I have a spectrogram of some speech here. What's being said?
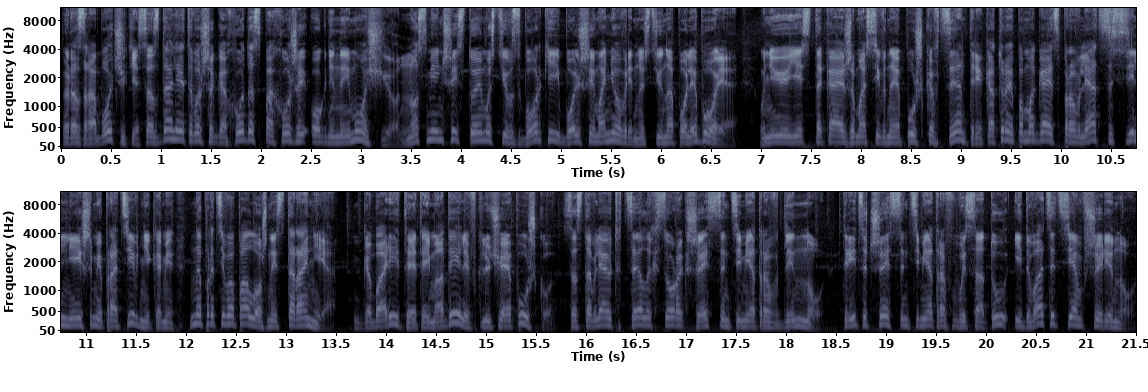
Разработчики создали этого шагохода с похожей огненной мощью, но с меньшей стоимостью в сборке и большей маневренностью на поле боя. У нее есть такая же массивная пушка в центре, которая помогает справляться с сильнейшими противниками на противоположной стороне. Габариты этой модели, включая пушку, составляют целых 46 см в длину, 36 см в высоту и 27 в ширину.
